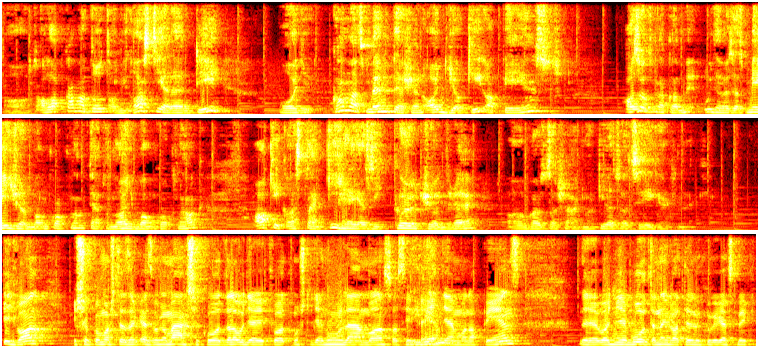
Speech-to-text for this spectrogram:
az alapkamatot, ami azt jelenti, hogy kamatmentesen adja ki a pénzt azoknak a úgynevezett major bankoknak, tehát a nagy bankoknak, akik aztán kihelyezik kölcsönre a gazdaságnak, illetve a cégeknek. Így van, és akkor most ez, ez meg a másik oldala, ugye itt volt most ugye nullán van, szóval szinte Igen. ingyen van a pénz, vagy ugye volt a negatív, amikor ezt még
